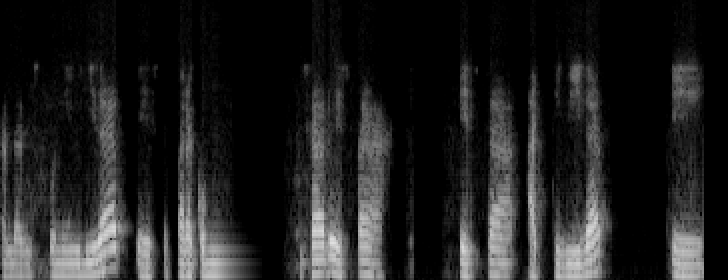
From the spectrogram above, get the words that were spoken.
la disponibilidad este, para comenzar esta, esta actividad eh,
